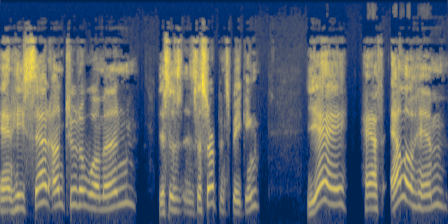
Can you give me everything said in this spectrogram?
And he said unto the woman, this is, this is the serpent speaking, Yea, hath Elohim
